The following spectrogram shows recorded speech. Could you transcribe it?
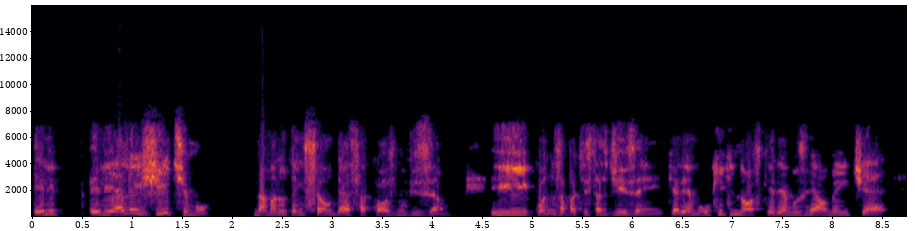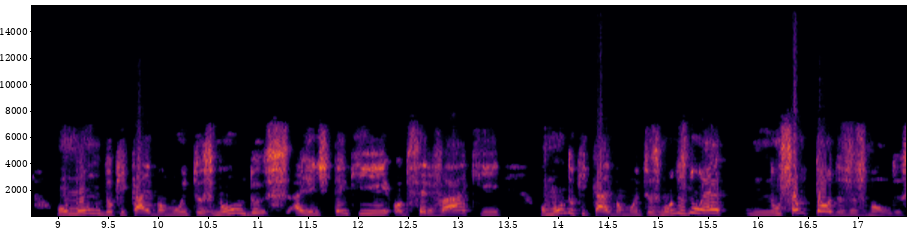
ele, ele é legítimo na manutenção dessa cosmovisão. E quando os zapatistas dizem queremos, o que, que nós queremos realmente é um mundo que caibam muitos mundos, a gente tem que observar que o mundo que caibam muitos mundos não é, não são todos os mundos.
